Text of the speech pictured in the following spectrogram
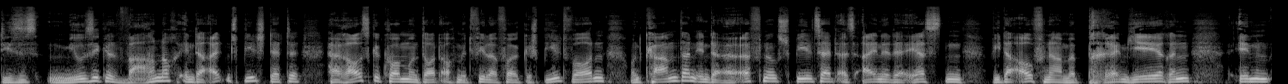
dieses Musical war noch in der alten Spielstätte herausgekommen und dort auch mit viel Erfolg gespielt worden und kam dann in der Eröffnungsspielzeit als eine der ersten wieder Aufnahmepremieren im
